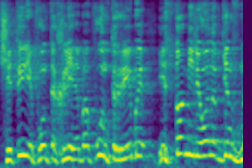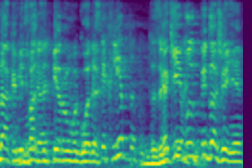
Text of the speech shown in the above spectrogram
4 фунта хлеба, фунт рыбы и 100 миллионов дензнаками 21 года. Если хлеб дадут. Какие будут предложения?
